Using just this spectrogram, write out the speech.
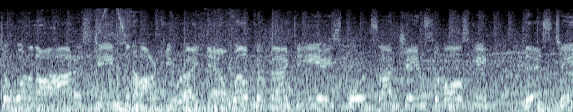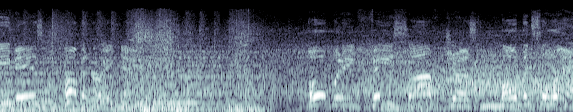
to one of the hottest teams in hockey right now. Welcome back to EA Sports. I'm James Cybulski. This team is humming right now. Opening face-off just moments away.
